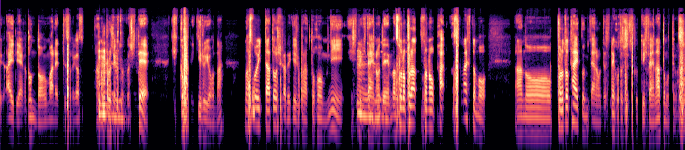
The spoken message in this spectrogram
いアイデアがどんどん生まれてそれがあうん。のプロジェクトとしてキックオフできるような、まあ、そういった後押しができるプラットフォームにしていきたいので、うん。まあ、そのプラそのパ少なくともあのプロトタイプみたいなのをですね今年作っていきたいなと思ってます。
